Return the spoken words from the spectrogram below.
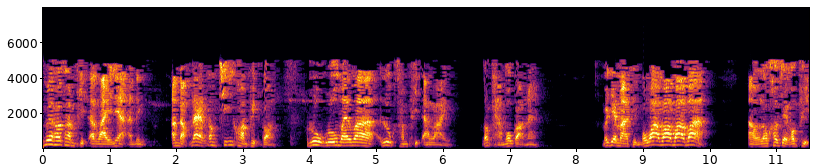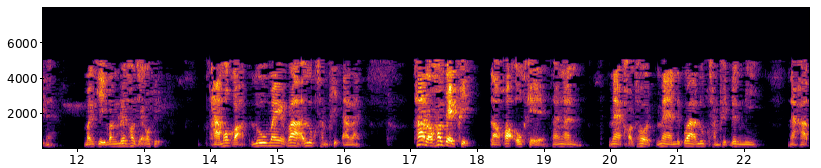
เมื่อเขาทำผิดอะไรเนี่ย อันหนึ่งอันดับแรกต้องชี้ความผิดก่อน ลูกรู้ไหมว่าลูกทำผิดอะไร ต้องถามเขาก่อนนะ ไม่ใช่มาถึงก็ว่าว่าว่าว่า เอาเราเข้าใจเขาผิดเนี่ย บางทีบางเรื่องเข้าใจเขาผิด ถามเขาก่อน รู้ไหมว่าลูกทำผิดอะไร ถ้าเราเข้าใจผิด เราก็โอเคถ้างั้น แม่ขอโทษ แม่นึกว่าลูกทำผิดเรื่องนี้นะครับ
